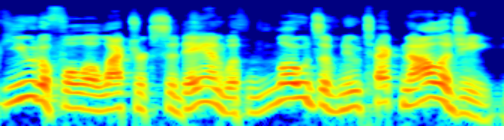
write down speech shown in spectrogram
beautiful electric sedan with loads of new technology.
